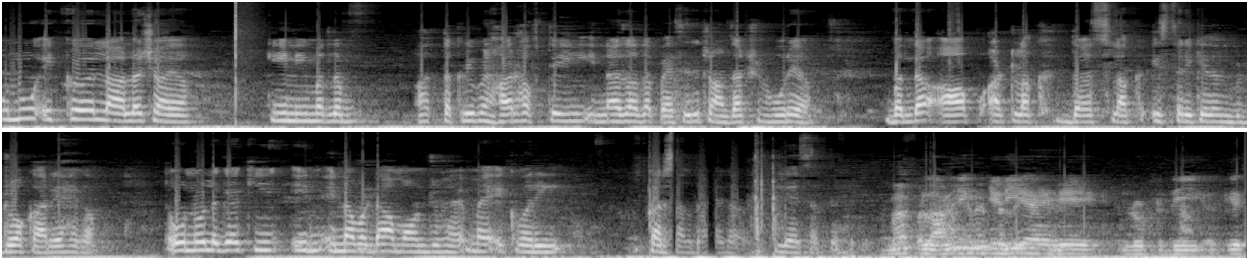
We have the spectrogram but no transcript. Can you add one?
ਉਹਨੂੰ ਇੱਕ ਲਾਲਚ ਆਇਆ ਕਿ ਨਹੀਂ ਮਤਲਬ ਤਕਰੀਬਨ ਹਰ ਹਫ਼ਤੇ ਹੀ ਇੰਨਾ ਜ਼ਿਆਦਾ ਪੈਸੇ ਦੀ ਟ੍ਰਾਂਜੈਕਸ਼ਨ ਹੋ ਰਿਹਾ। ਬੰਦਾ ਆਪ 8 ਲੱਖ 10 ਲੱਖ ਇਸ ਤਰੀਕੇ ਨਾਲ ਵਿਡਰਾ ਕਰ ਰਿਹਾ ਹੈਗਾ। ਤਾਂ ਉਹਨੂੰ ਲੱਗਿਆ ਕਿ ਇਨ- ਇੰਨਾ ਵੱਡਾ ਅਮਾਉਂਟ ਜੋ ਹੈ ਮੈਂ ਇੱਕ ਵਾਰੀ ਕਰ ਸਕਦਾ ਹੈਗਾ ਲੈ ਸਕਦੇ ਮੈਂ ਪਲਾਨਿੰਗ ਜਿਹੜੀ ਹੈ ਇਹ ਲੁੱਟ ਦੀ ਕਿਸ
